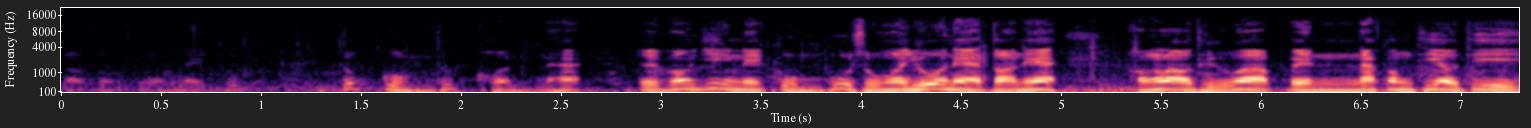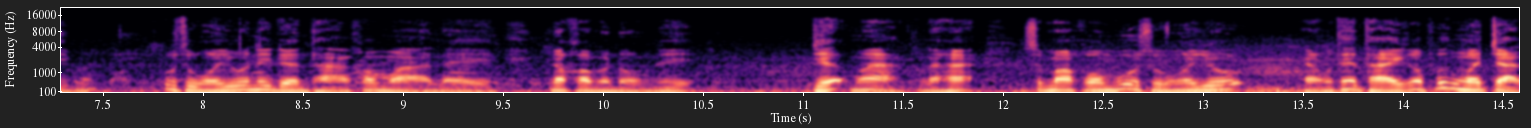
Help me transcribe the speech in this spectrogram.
เราส่งเสริมในทุกทุกกลุ่มทุกคนนะฮะโดยเฉพาะยิ่งในกลุ่มผู้สูงอายุเนี่ยตอนเนี้ยของเราถือว่าเป็นนักท่องเที่ยวที่ผู้สูงอายุนี่เดินทางเข้ามาในนครพนมนี่ เยอะมากนะฮะสมาคมผู้สูงอายุแห่งประเทศไทยก็เพิ่งมาจัด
